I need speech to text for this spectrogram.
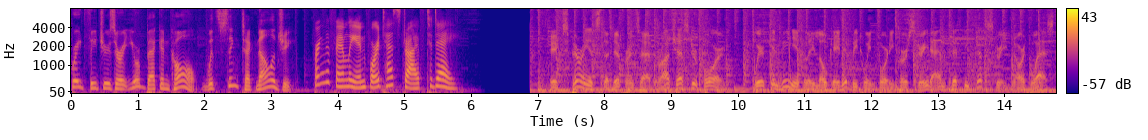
Great features are at your beck and call with Sync technology. Bring the family in for a test drive today. Experience the difference at Rochester Ford. We're conveniently located between 41st Street and 55th Street Northwest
